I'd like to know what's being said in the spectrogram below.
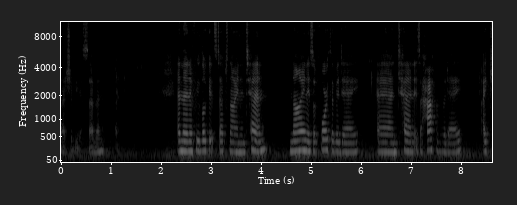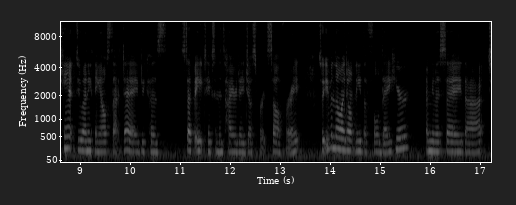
That should be a 7. And then if we look at steps 9 and 10, 9 is a fourth of a day, and 10 is a half of a day. I can't do anything else that day because step 8 takes an entire day just for itself, right? So even though I don't need the full day here, I'm going to say that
